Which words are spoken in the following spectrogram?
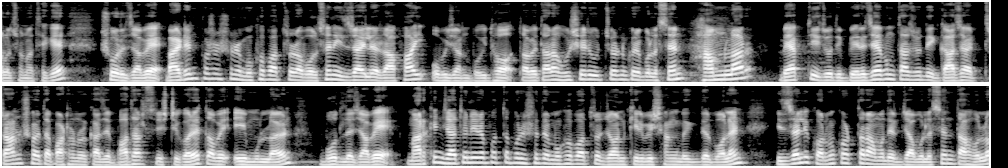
আলোচনা থেকে সরে যাবে। বাইডেন প্রশাসনের মুখপাত্ররা বলছেন, ইসরায়েলের রাফাই অভিযান বৈধ, তবে তারা হুঁশিয়ারি উচ্চারণ করে বলেছেন, হামলার ব্যাপ্তি যদি বেড়ে যায় এবং তা যদি গাজায় ত্রাণ সহায়তা পাঠানোর কাজে বাধার সৃষ্টি করে, তবে এই মূল্যায়ন বদলে যাবে। মার্কিন জাতীয় নিরাপত্তা পরিষদের মুখপাত্র জন কিরবি সাংবাদিকদের বলেন, ইসরায়েলি কর্মকর্তারা আমাদের যা বলেছেন তা হলো,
